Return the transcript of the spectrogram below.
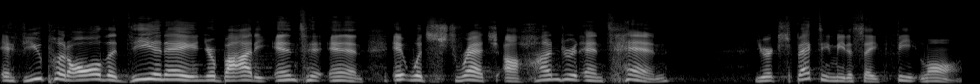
If you put all the DNA in your body end to end, it would stretch 110 you're expecting me to say feet long.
